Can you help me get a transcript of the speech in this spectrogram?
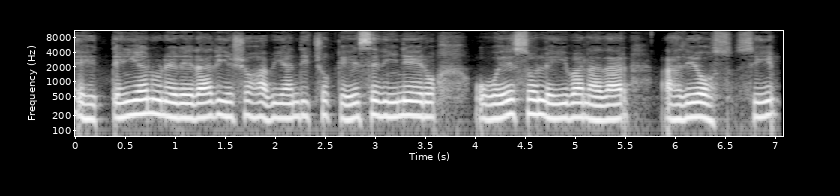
eh, tenían una heredad y ellos habían dicho que ese dinero o eso le iban a dar a Dios, ¿sí?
